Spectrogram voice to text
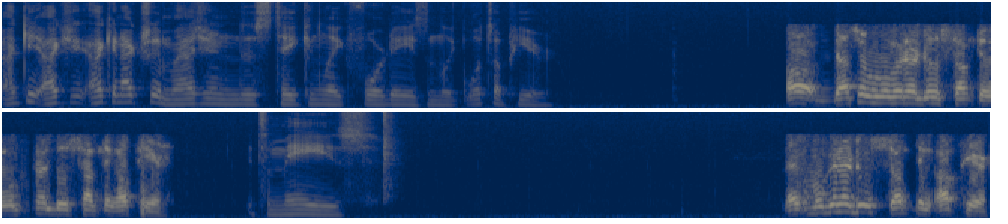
I can actually I can actually imagine this taking like four days and like what's up here? Oh, that's what we're gonna do. Something. We're gonna do something up here. It's a maze. Like we're gonna do something up here.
